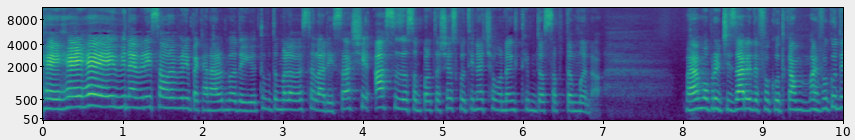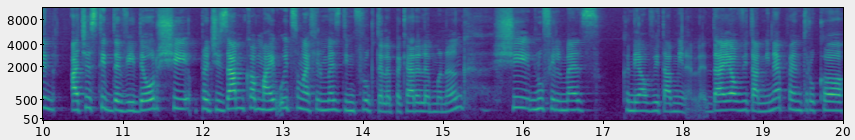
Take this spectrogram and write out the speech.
Hei, hei, hei! Bine ai venit sau revenit pe canalul meu de YouTube, numele meu este Larisa și astăzi o să împărtășesc cu tine ce mănânc timp de o săptămână. Mai am o precizare de făcut, că am mai făcut din acest tip de videouri și precizam că mai uit să mai filmez din fructele pe care le mănânc și nu filmez când iau vitaminele. Da, iau vitamine pentru că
